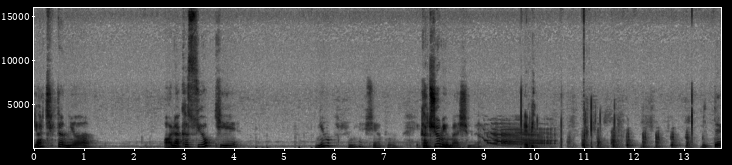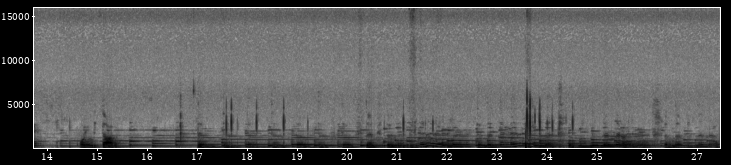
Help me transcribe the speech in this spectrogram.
Gerçekten ya. Alakası yok ki. Niye yap niye şey yapalım? E, kaçıyor muyum ben şimdi? E bit Bitti. Oyun bitti abi. Dın dın dın dın dın dın dın dın dın dın dın.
